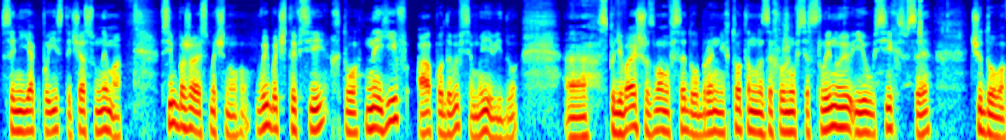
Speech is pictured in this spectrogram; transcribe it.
все ніяк поїсти часу нема. Всім бажаю смачного. Вибачте всі, хто не їв, а подивився моє відео. Е, Сподіваюся, що з вами все добре. Ніхто там не захлинувся слиною і у всіх все чудово.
